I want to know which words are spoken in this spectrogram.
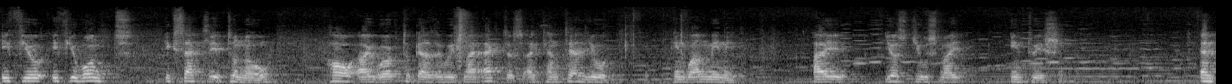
If you, if you want exactly to know how I work together with my actors, I can tell you in one minute. I just use my intuition. And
